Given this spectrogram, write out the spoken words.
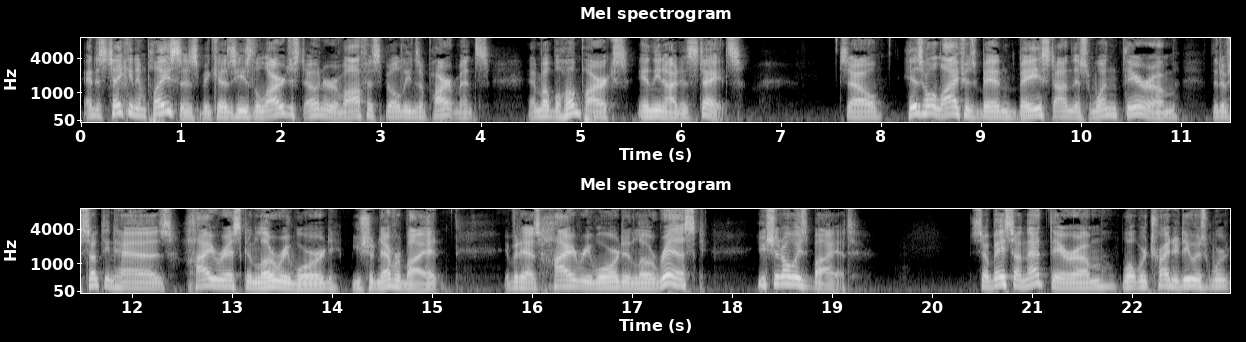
And it's taken him places because he's the largest owner of office buildings, apartments, and mobile home parks in the United States. So his whole life has been based on this one theorem that if something has high risk and low reward, you should never buy it. If it has high reward and low risk, you should always buy it. So, based on that theorem, what we're trying to do is we're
